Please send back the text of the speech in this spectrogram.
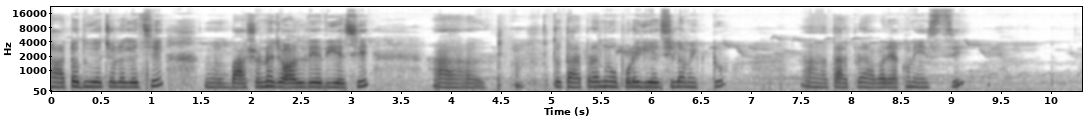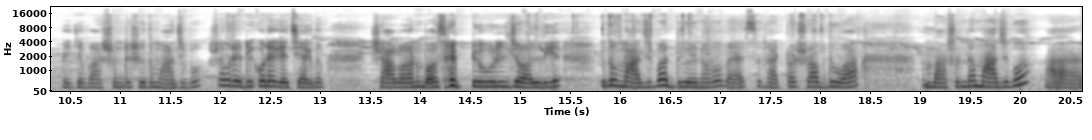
ঘাটও ধুয়ে চলে গেছি। বাসনে জল দিয়ে দিয়েছি। তো তারপরে আমি ওপরে গিয়েছিলাম একটু। তারপরে আবার এখন এসছি। এই যে বাসনটা শুধু মাজবো, সব রেডি করে গেছি একদম। সাবান, বসার টুল জল দিয়ে শুধু মাজবো আর ধুয়ে নেব, ব্যাস ঘাটপাট সব ধোয়া। বাসনটা মাজবো আর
